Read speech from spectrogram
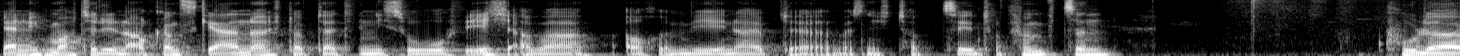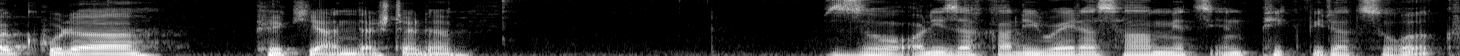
Janik mochte den auch ganz gerne. Ich glaube, der hat den nicht so hoch wie ich, aber auch irgendwie innerhalb der, weiß nicht, Top 10, Top 15. Cooler, cooler Pick hier an der Stelle. So, Olli sagt gerade, die Raiders haben jetzt ihren Pick wieder zurück.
